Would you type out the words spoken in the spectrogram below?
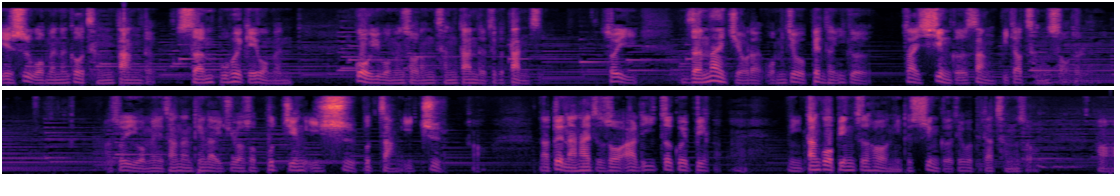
也是我们能够承担的。神不会给我们过于我们所能承担的这个担子，所以忍耐久了，我们就变成一个在性格上比较成熟的人啊。所以我们也常常听到一句话说：“不经一事不长一智。”啊，那对男孩子说啊，你这贵兵。你当过兵之后，你的性格就会比较成熟。好、哦，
